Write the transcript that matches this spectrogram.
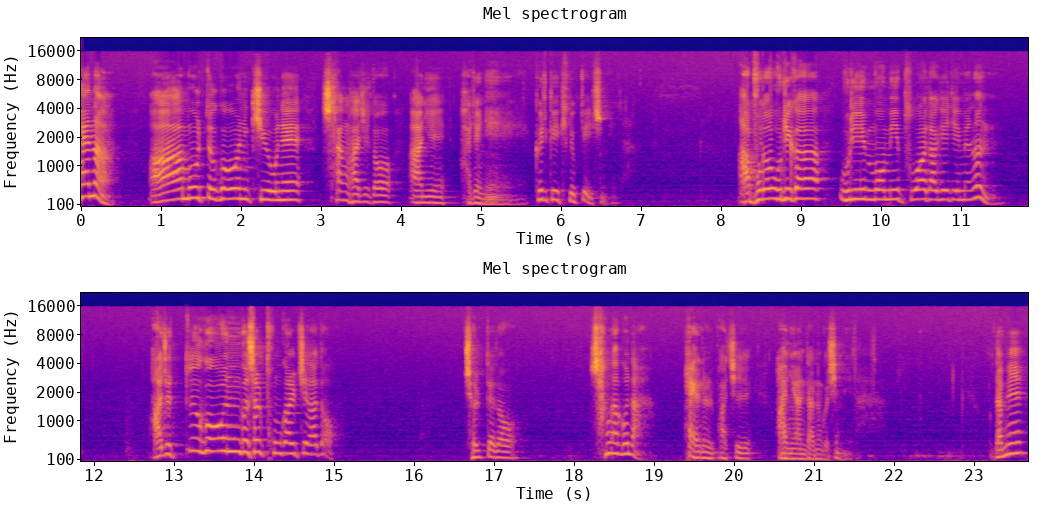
해나 아무 뜨거운 기운에 상하지도 아니하리니 그렇게 기록되어 있습니다. 앞으로 우리가 우리 몸이 부활하게 되면은 아주 뜨거운 것을 통과할지라도 절대로 상하거나 해를 받지 아니한다는 것입니다. 그 다음에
